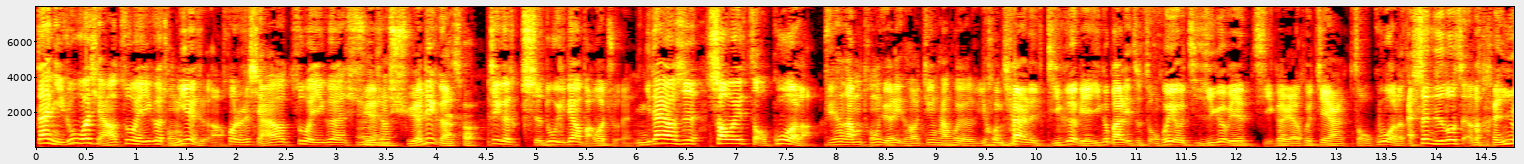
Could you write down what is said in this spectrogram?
但你如果想要做一个从业者，或者是想要做一个学生嗯学这个，没错这个尺度一定要把握准。你一旦要是稍微走过了，就像咱们同学里头，经常会有有这样的极个别，一个班里头总会有极极个别几个人会这样走过了，哎甚至都走得很远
